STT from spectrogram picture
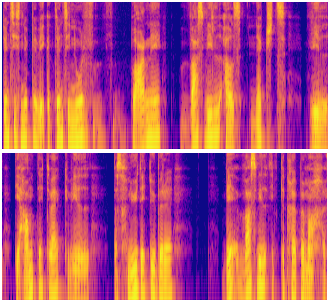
tun Sie es nicht bewegen, tun Sie nur wahrnehmen, was will als nächstes, will die Hand dort weg, will das Knie dort über, was will der Körper machen?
